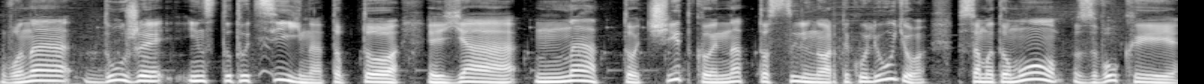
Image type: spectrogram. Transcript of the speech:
Вона дуже інституційна, тобто я надто чітко і надто сильно артикулюю, саме тому звуки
